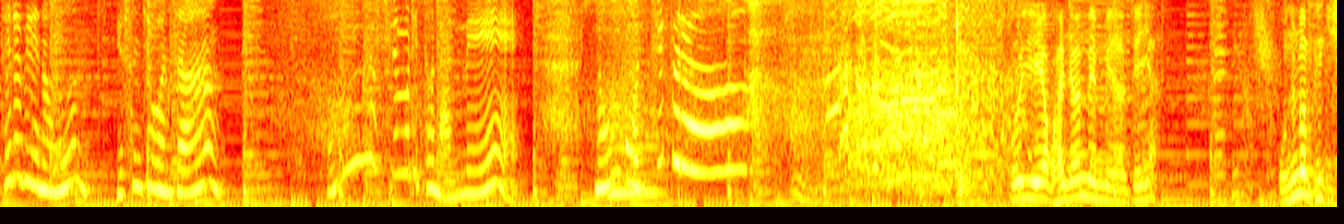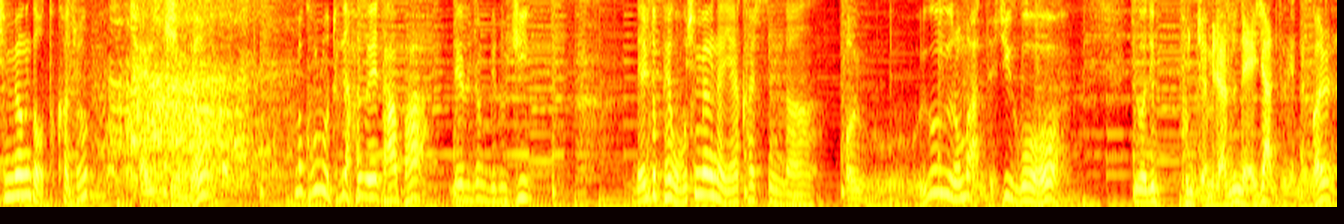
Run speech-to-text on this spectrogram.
텔레비에 나온 이순재 원장. 어머 실물이 더 낫네. 너무 멋지더라. 오늘 예약 환자가 몇 명이나 되냐? 오늘만 120명인데 어떡하죠? 120명? 뭐 그걸 어떻게 하루에 다 봐? 내일 좀 미루지. 내일도 150명이나 예약하셨습니다. 어휴, 이거 이러면 안 되지 이거. 이거 어디 분점이라도 내지 안 되겠는 걸.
